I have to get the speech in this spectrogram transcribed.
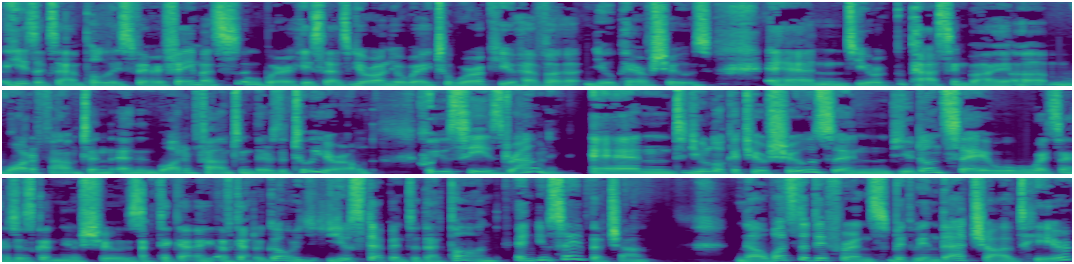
His example is very famous, where he says, You're on your way to work, you have a new pair of shoes, and you're passing by a water fountain, and in water fountain, there's a two year old who you see is drowning. And you look at your shoes and you don't say, I just got new shoes. I think I, I've got to go. You step into that pond and you save that child. Now, what's the difference between that child here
